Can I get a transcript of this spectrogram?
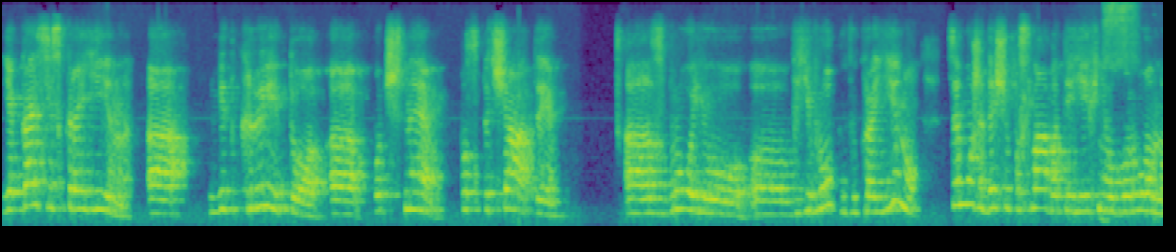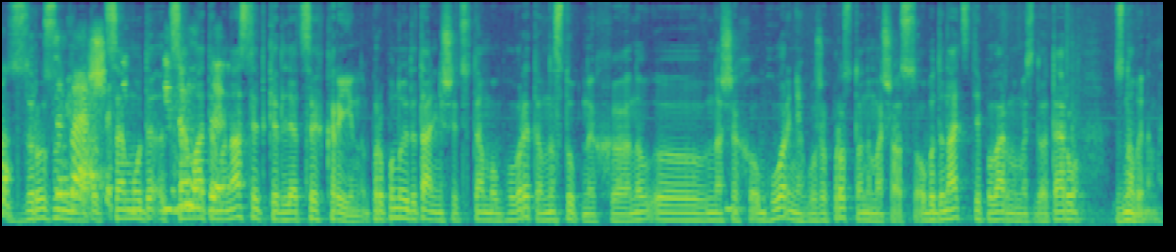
якась із країн е, відкрито е, почне постачати зброю е, в Європу, в Україну, це може дещо послабити їхню оборону. Зрозуміло, Це перше. це, муде, І це друге. матиме наслідки для цих країн. Пропоную детальніше цю тему обговорити в наступних в е, наших обговореннях, бо вже просто нема часу. Об 11 повернемось до етеру з новинами.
